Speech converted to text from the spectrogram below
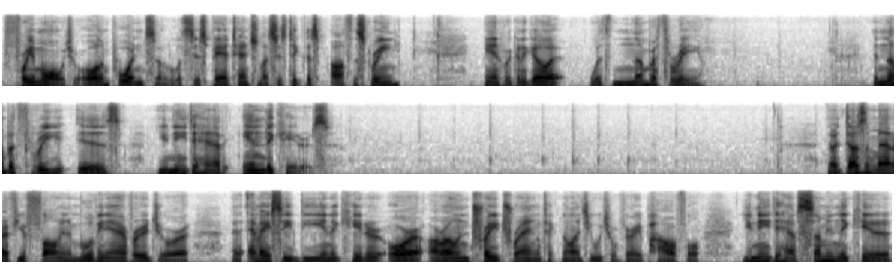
three more which are all important. So let's just pay attention. Let's just take this off the screen. And we're going to go uh, with number three. And number three is you need to have indicators. Now it doesn't matter if you're following a moving average or an MACD indicator or our own trade triangle technology which are very powerful you need to have some indicator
